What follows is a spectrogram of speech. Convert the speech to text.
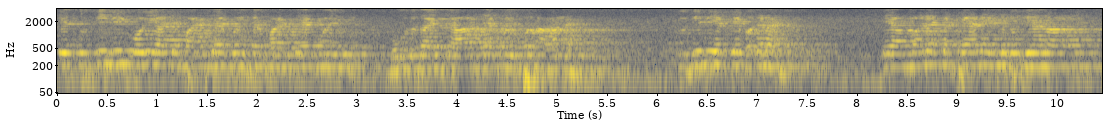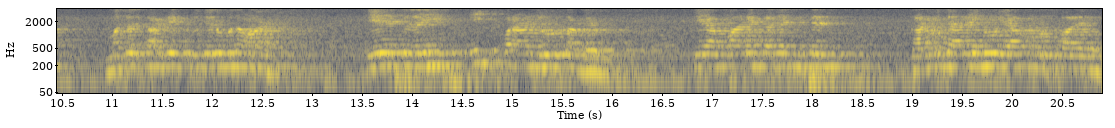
ਕਿ ਤੁਸੀਂ ਵੀ ਕੋਈ ਅੱਜ ਪੰਚ ਹੈ, ਕੋਈ ਸਰਪੰਚ ਹੈ, ਕੋਈ ਬੂਥ ਦਾ ਇੰਚਾਰਜ ਹੈ, ਕੋਈ ਪ੍ਰਧਾਨ ਹੈ, ਤੁਸੀਂ ਵੀ ਅੱਗੇ ਵਧਣਾ ਹੈ ਤੇ ਆਪਾਂ ਨੇ ਇਕੱਠਿਆਂ ਨੇ ਇੱਕ ਦੂਜੇ ਨਾਲ ਮਦਦ ਕਰਕੇ ਇੱਕ ਦੂਜੇ ਨੂੰ ਵਧਾਉਣਾ ਹੈ। ਇਸ ਲਈ ਇੱਕ ਪ੍ਰਾਣ ਜ਼ਰੂਰ ਕਰ ਲਿਓ ਕਿ ਆਪਾਂ ਨੇ ਕਦੇ ਕਿਸੇ ਕਰਮਚਾਰੀ ਨੂੰ ਜਾਂ ਪੁਲਿਸ ਵਾਲੇ ਨੂੰ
